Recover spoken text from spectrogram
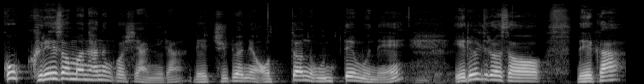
꼭 그래서만 하는 것이 아니라 내 주변에 어떤 운 때문에 예를 들어서 내가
